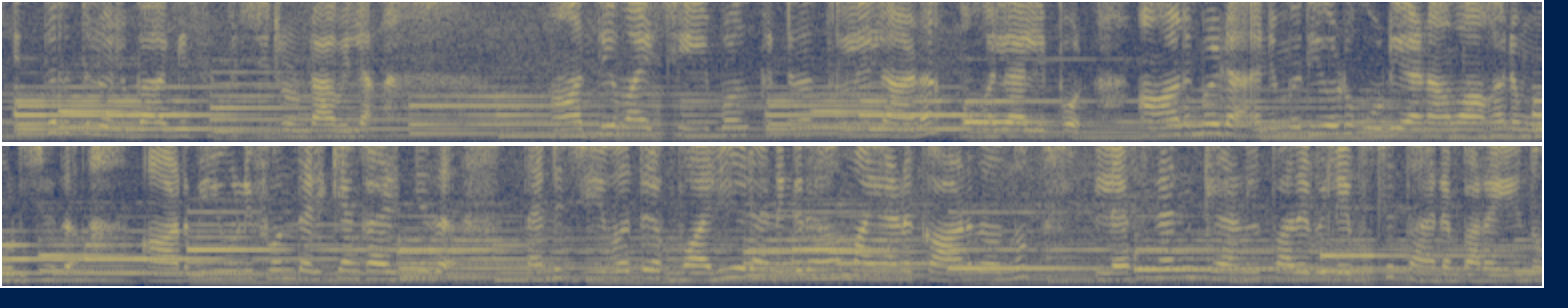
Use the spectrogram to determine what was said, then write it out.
ഇത്തരത്തിലൊരു ഭാഗ്യം സിദ്ധിച്ചിട്ടുണ്ടാവില്ല. ആദ്യമായി ചെയ്യുമ്പോൾ കിട്ടുന്ന ത്രില്ലിലാണ് മോഹൻലാൽ ഇപ്പോൾ. ആർമിയുടെ അനുമതിയോടുകൂടിയാണ് ആ വാഹനം ഓടിച്ചത്. ആർമി യൂണിഫോം ധരിക്കാൻ കഴിഞ്ഞത്. തന്റെ ജീവിതത്തിലെ വലിയൊരു അനുഗ്രഹമായാണ് കാണുന്നതെന്നും ലഫ്റ്റനന്റ് കേണൽ പദവി ലഭിച്ച താരം പറയുന്നു.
